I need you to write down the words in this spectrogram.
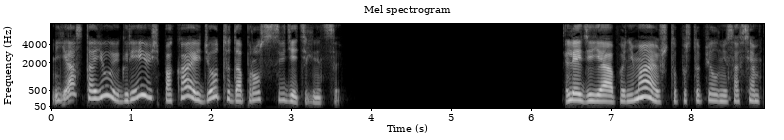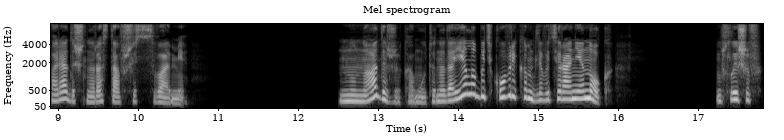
Я стою и греюсь, пока идет допрос свидетельницы. «Леди, я понимаю, что поступил не совсем порядочно, расставшись с вами». «Ну надо же, кому-то надоело быть ковриком для вытирания ног». Услышав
